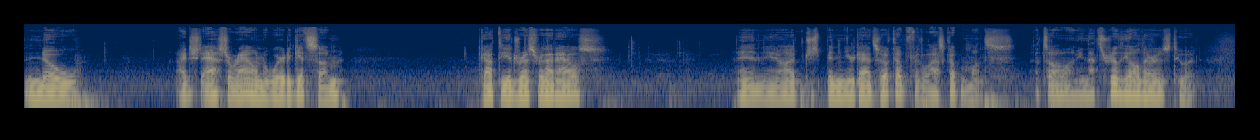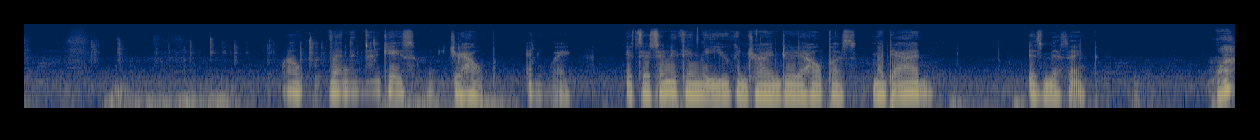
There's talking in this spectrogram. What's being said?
know. I just asked around where to get some. Got the address for that house." And, you know, I've just been your dad's hookup for the last couple months. That's all. I mean, that's really all there is to it. Well, then in that case, we need your help. Anyway, if there's anything that you can try and do to help us, my dad is missing. What?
